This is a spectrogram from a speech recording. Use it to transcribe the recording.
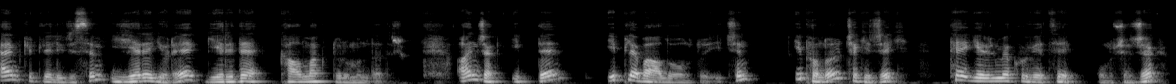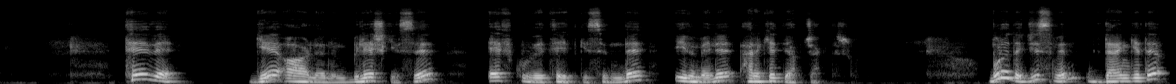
M kütleli cisim yere göre geride kalmak durumundadır. Ancak ipte iple bağlı olduğu için ip onu çekecek. T gerilme kuvveti oluşacak. T ve G ağırlığının bileşkesi F kuvveti etkisinde ivmeli hareket yapacaktır. Burada cismin dengede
